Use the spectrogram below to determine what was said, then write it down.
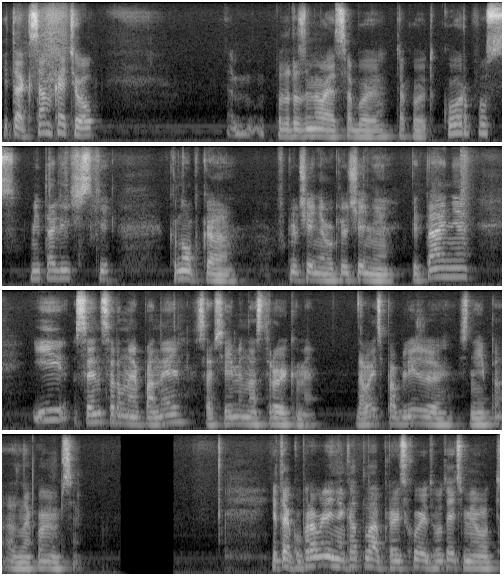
Итак, сам котел подразумевает собой такой вот корпус металлический, кнопка включения-выключения питания и сенсорная панель со всеми настройками. Давайте поближе с ней ознакомимся. Итак, управление котла происходит вот этими вот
